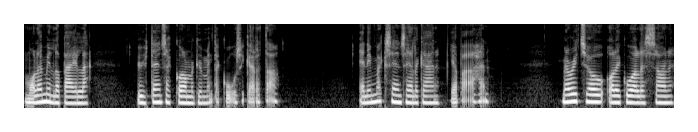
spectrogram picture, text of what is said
molemmilla päillä yhteensä 36 kertaa. Enimmäkseen selkään ja päähän. Mary Jo oli kuollessaan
